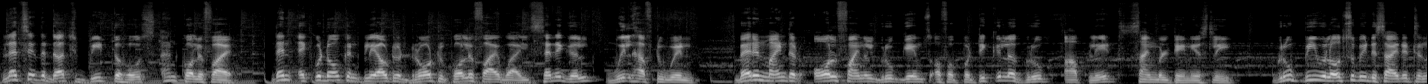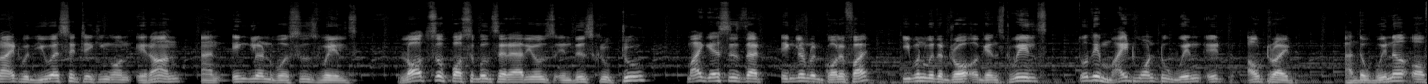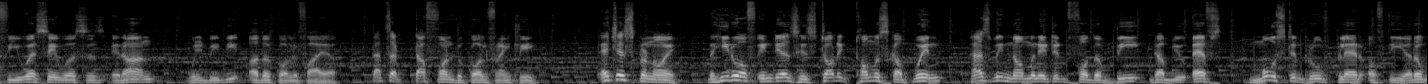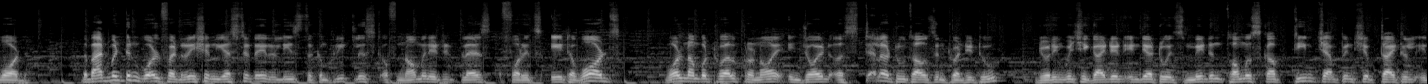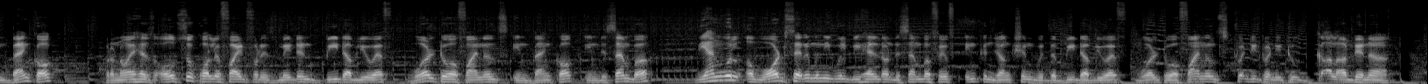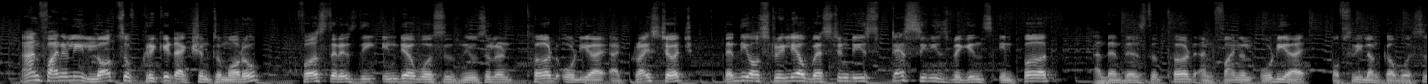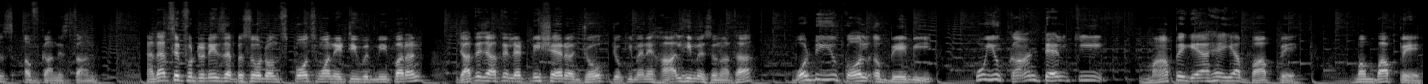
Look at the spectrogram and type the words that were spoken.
Let's say the Dutch beat the hosts and qualify. Then Ecuador can play out a draw to qualify while Senegal will have to win. Bear in mind that all final group games of a particular group are played simultaneously. Group B will also be decided tonight with USA taking on Iran and England versus Wales. Lots of possible scenarios in this group too. My guess is that England will qualify even with a draw against Wales, though they might want to win it outright. And the winner of USA versus Iran will be the other qualifier. That's a tough one to call, frankly. HS Pranoy, the hero of India's historic Thomas Cup win, has been nominated for the BWF's Most Improved Player of the Year award. The Badminton World Federation yesterday released the complete list of nominated players for its eight awards. World number 12 Pranoy enjoyed a stellar 2022, during which he guided India to its maiden Thomas Cup Team Championship title in Bangkok. Pranoy has also qualified for his maiden BWF World Tour Finals in Bangkok in December. The annual award ceremony will be held on December 5th in conjunction with the BWF World Tour Finals 2022 Gala Dinner. And finally, lots of cricket action tomorrow. First, there is the India versus New Zealand third ODI at Christchurch. Then, the Australia West Indies Test Series begins in Perth. And then there's the third and final ODI of Sri Lanka versus Afghanistan. And that's it for today's episode on Sports 180 with me, Paran. जाते जाते let me share a joke जो कि मैंने हाल ही में सुना था. What do you call a baby who you can't tell कि माँ पे गया है या बाप पे? मम्बाप पे.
